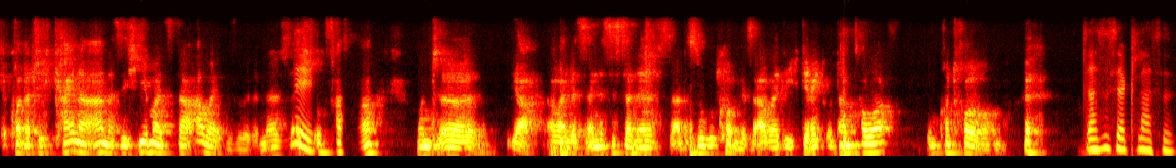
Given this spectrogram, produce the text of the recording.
da konnte natürlich keiner ahnen, dass ich jemals da arbeiten würde. Ne? Das ist echt nee. unfassbar. Und äh, ja, aber letztendlich ist dann ist alles so gekommen. Jetzt arbeite ich direkt unterm Tower im Kontrollraum. das ist ja klasse.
